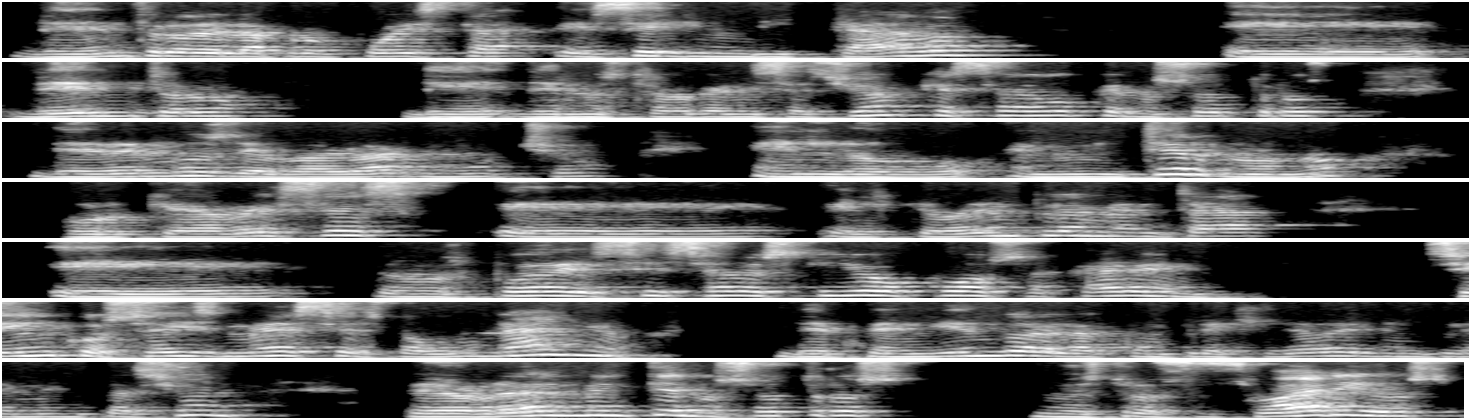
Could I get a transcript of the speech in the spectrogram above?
dentro de la propuesta es el indicado eh, dentro de, de, nuestra organización, que es algo que nosotros debemos de evaluar mucho en lo, en lo interno, ¿no? Porque a veces eh, el que va a implementar nos puede decir, sabes que yo puedo sacar en cinco, seis meses o un año, dependiendo de la complejidad de la implementación, pero realmente nosotros, nuestros usuarios,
